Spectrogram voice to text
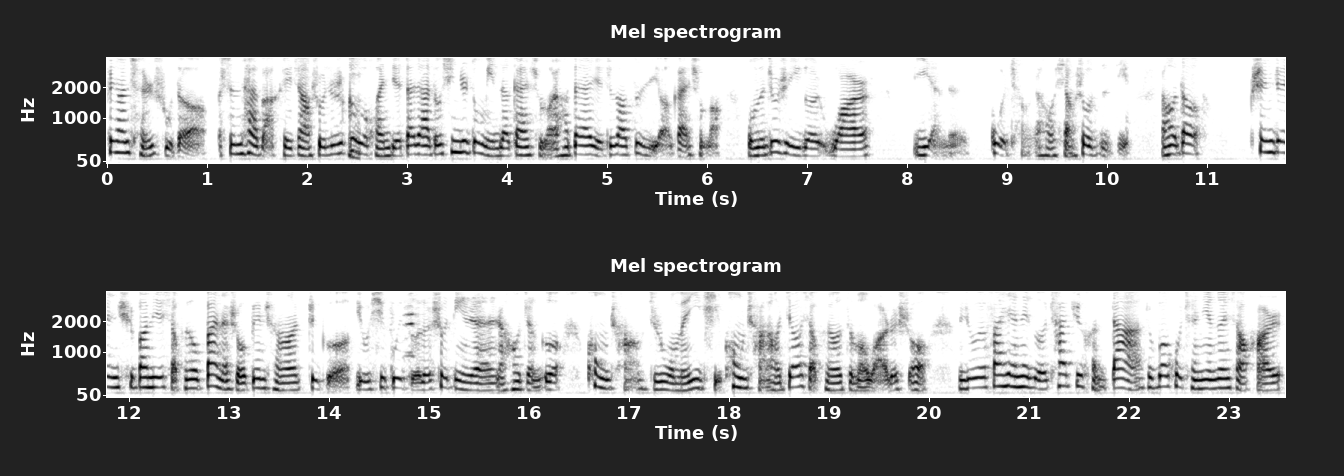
非常成熟的生态吧，可以这样说，就是各个环节大家都心知肚明在干什么，然后大家也知道自己要干什么。我们就是一个玩儿演的过程，然后享受自己。然后到深圳去帮这些小朋友办的时候，变成了这个游戏规则的设定人，然后整个控场就是我们一起控场，然后教小朋友怎么玩的时候，你就会发现那个差距很大，就包括成年跟小孩儿。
